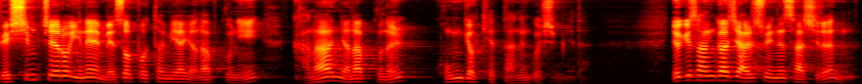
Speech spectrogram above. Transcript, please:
괘씸죄로 인해 메소포타미아 연합군이 가나안 연합군을 공격했다는 것입니다. 여기서 한 가지 알 수 있는 사실은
